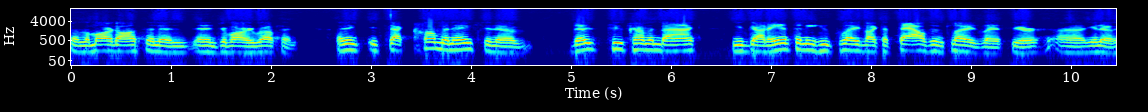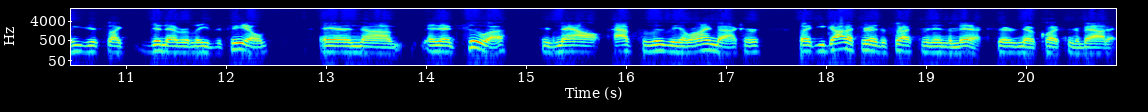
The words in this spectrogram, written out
uh, Lamar Dawson and and Jabari Ruffin. I think it's that combination of those two coming back You've got Anthony who played like a thousand plays last year. Uh, you know, he just like didn't ever leave the field. And, um, and then Sua is now absolutely a linebacker, but you got to throw the freshmen in the mix. There's no question about it.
